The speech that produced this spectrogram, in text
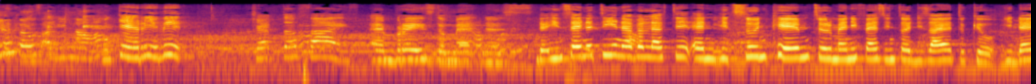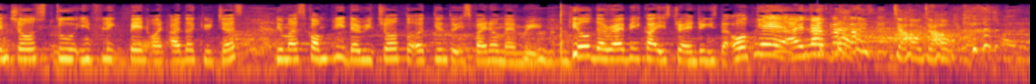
Yang tahu Alina. Okay, read, read. Chapter 5. Embrace the madness. The insanity never left it and it soon came to manifest into a desire to kill. It then chose to inflict pain on other creatures. You must complete the ritual to attune to its final memory. Kill the rabbit, cut its throat and drink its blood. Okay, I like blood. Jauh, jauh.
